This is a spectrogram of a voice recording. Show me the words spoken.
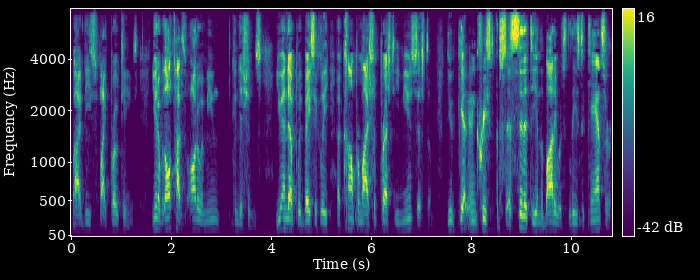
by these spike proteins. You know, with all types of autoimmune conditions, you end up with basically a compromised, suppressed immune system. You get an increased acidity in the body, which leads to cancer.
